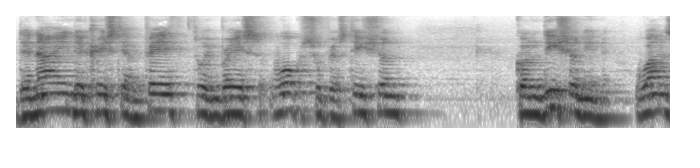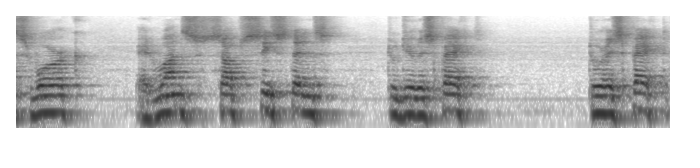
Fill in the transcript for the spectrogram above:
denying the Christian faith to embrace woke superstition, conditioning one's work and one's subsistence to the respect to respect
